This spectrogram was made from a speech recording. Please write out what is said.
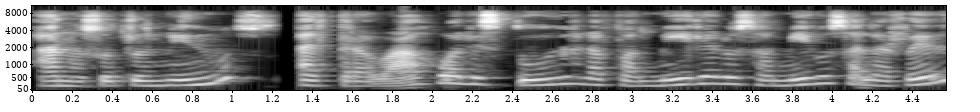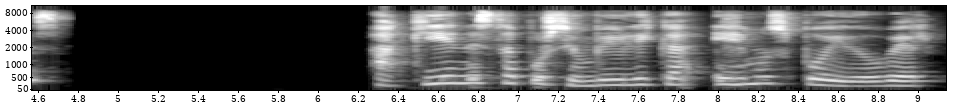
¿A nosotros mismos? ¿Al trabajo, al estudio, a la familia, a los amigos, a las redes? Aquí en esta porción bíblica hemos podido ver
